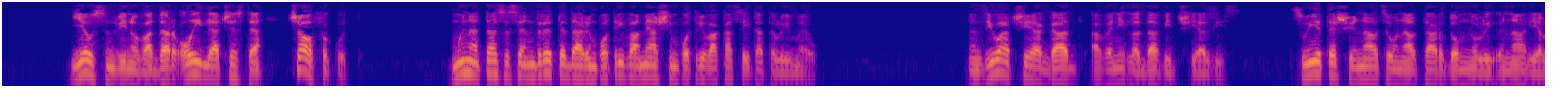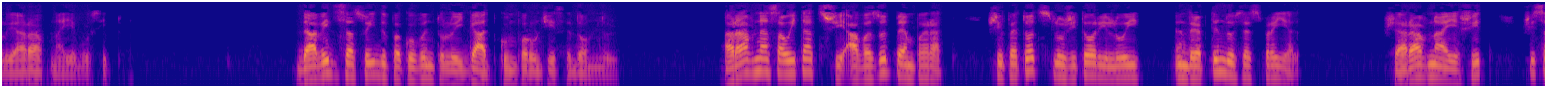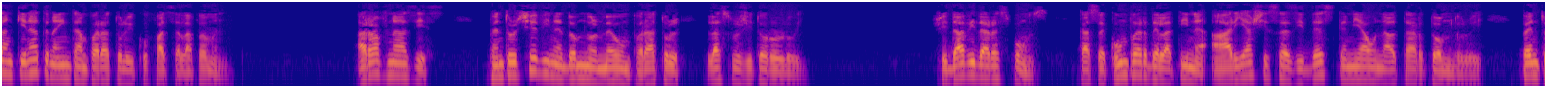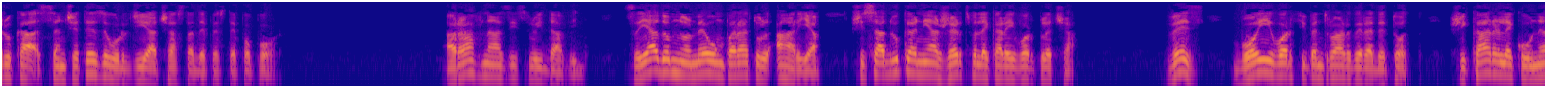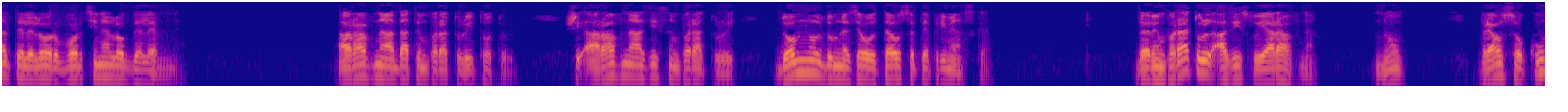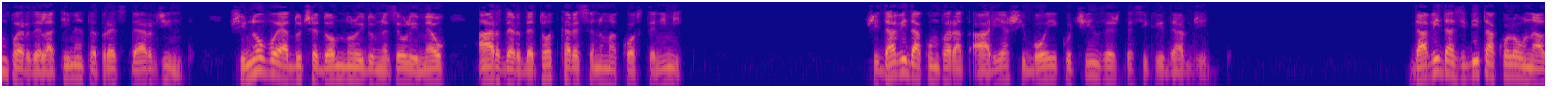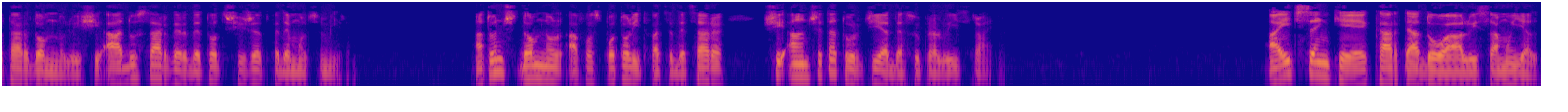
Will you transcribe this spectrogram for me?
Eu sunt vinovat, dar oile acestea ce-au făcut? Mâna ta să se îndrepte, dar împotriva mea și împotriva casei tatălui meu. În ziua aceea Gad a venit la David și i-a zis, Suiete și înalță un altar Domnului în aria lui Aravna, iebusitul. David s-a suit după cuvântul lui Gad, cum poruncise Domnul. Ravna s-a uitat și a văzut pe împărat și pe toți slujitorii lui îndreptându-se spre el. Și Aravna a ieșit și s-a închinat înaintea împăratului cu fața la pământ. Aravna a zis, Pentru ce vine domnul meu împăratul la slujitorul lui? Și David a răspuns, Ca să cumpăr de la tine aria și să zidesc în ea un altar Domnului, pentru ca să înceteze urgia aceasta de peste popor. Aravna a zis lui David, să ia domnul meu împăratul Aria și să aducă în ea jertfele care îi vor plăcea. Vezi, boii vor fi pentru arderea de tot și carele cu uneltele lor vor ține loc de lemne. Aravna a dat împăratului totul și Aravna a zis împăratului, Domnul Dumnezeul tău să te primească. Dar împăratul a zis lui Aravna, Nu, Vreau să o cumpăr de la tine pe preț de argint și nu voi aduce Domnului Dumnezeului meu arder de tot care să nu mă coste nimic. Și David a cumpărat aria și boii cu cincizeci de sicli de argint. David a zidit acolo un altar Domnului și a adus arderi de tot și jertfe de mulțumire. Atunci Domnul a fost potolit față de țară și a încetat urgia deasupra lui Israel. Aici se încheie cartea a doua a lui Samuel.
